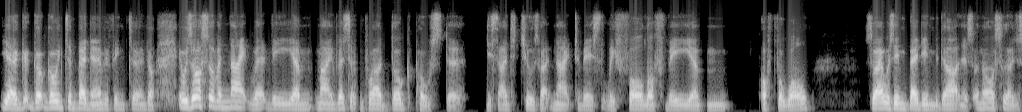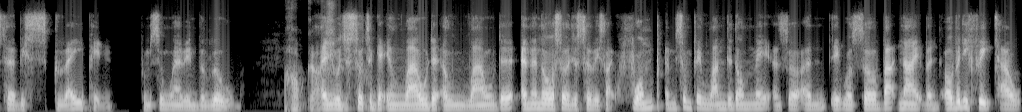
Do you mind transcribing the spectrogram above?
yeah, go, going to bed and everything turned on. It was also the night where the um, my Reservoir Dog poster decided to choose that night to basically fall off the um, off the wall. So I was in bed in the darkness, and also I just heard this scraping from somewhere in the room. Oh gosh! And it was just sort of getting louder and louder, and then also I just heard this like whomp, and something landed on me, and so and it was so that night that already freaked out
